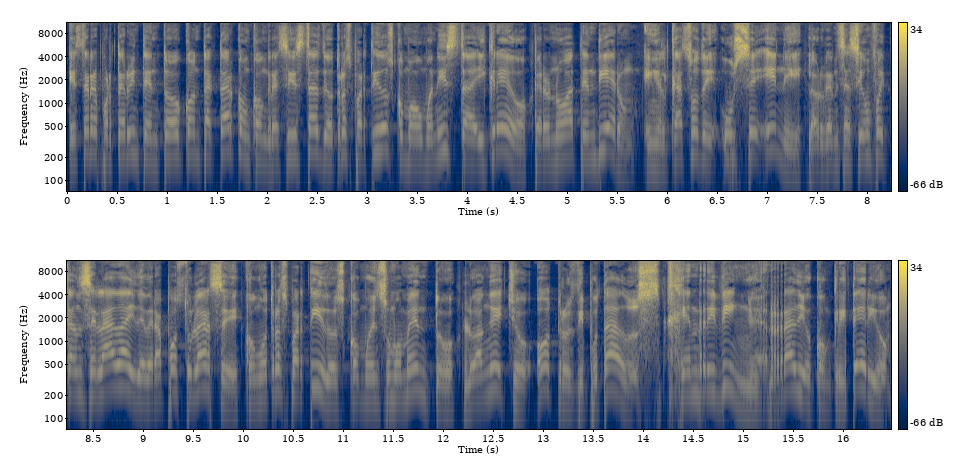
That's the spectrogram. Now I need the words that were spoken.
Este reportero intentó contactar con congresistas de otros partidos como Humanista y Creo, pero no atendieron. En el caso de UCN, la organización fue cancelada y deberá postularse con otros partidos como en su momento lo han hecho otros diputados. Henry Dean, Radio con Criterio.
